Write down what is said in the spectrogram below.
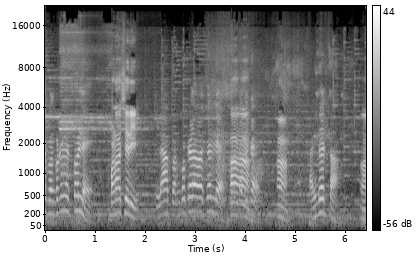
പെൺകുട്ടികളെ സ്കൂളില്ലേ? മണാശ്ശേരി. അല്ല പെൺകുട്ടികളെ ബസ്സല്ലേ അതിന്റെ അടുത്താ. ആ.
